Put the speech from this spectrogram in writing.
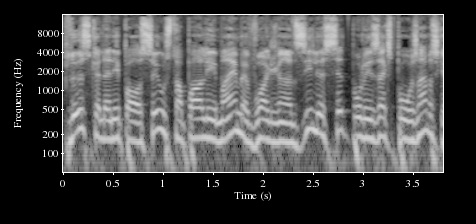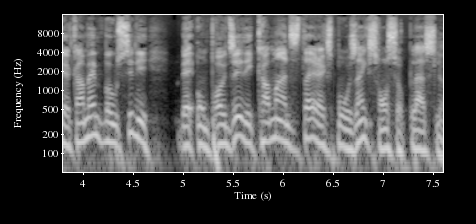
plus que l'année passée ou c'est encore les mêmes? Vous agrandi le site pour les exposants? Parce qu'il y a quand même aussi des, ben, on pourrait dire des commanditaires exposants qui sont sur place, là.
